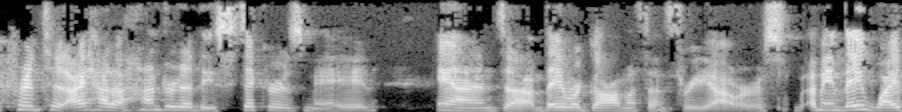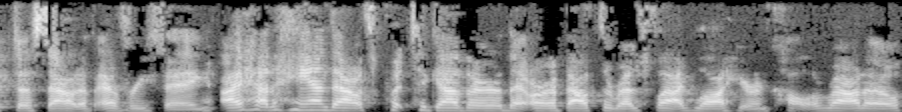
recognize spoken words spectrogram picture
printed, I had a hundred of these stickers made and um, they were gone within three hours. I mean, they wiped us out of everything. I had handouts put together that are about the red flag law here in Colorado.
